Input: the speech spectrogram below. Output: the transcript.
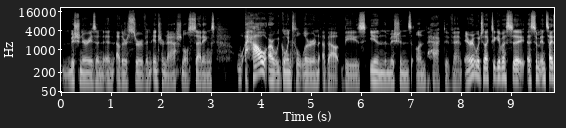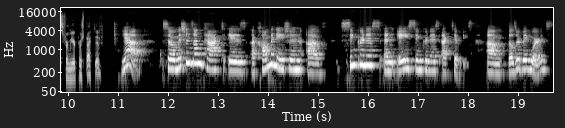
missionaries and, and others serve in international settings how are we going to learn about these in the Missions Unpacked event? Erin, would you like to give us uh, uh, some insights from your perspective? Yeah. So, Missions Unpacked is a combination of synchronous and asynchronous activities. Um, those are big words.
